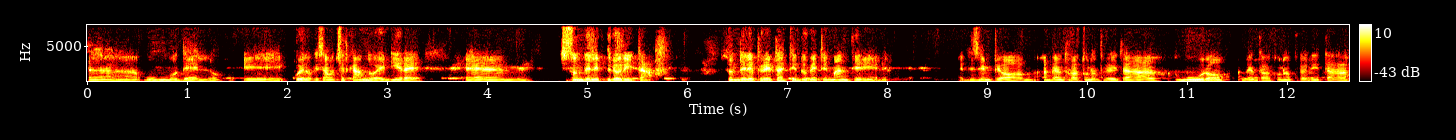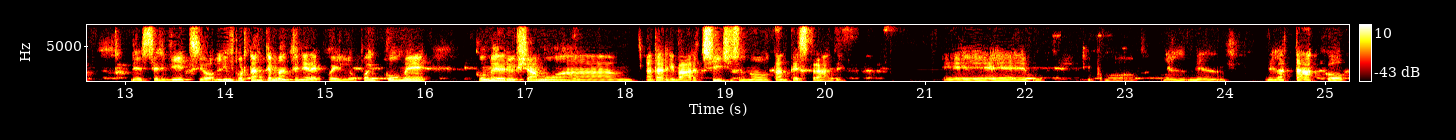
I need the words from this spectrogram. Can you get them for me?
uh, un modello. E quello che stiamo cercando è dire um, ci sono delle priorità, sono delle priorità che dovete mantenere ad esempio abbiamo trovato una priorità a muro, abbiamo trovato una priorità nel servizio, l'importante è mantenere quello, poi come, come riusciamo a, ad arrivarci ci sono tante strade, e, tipo nel, nel, nell'attacco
